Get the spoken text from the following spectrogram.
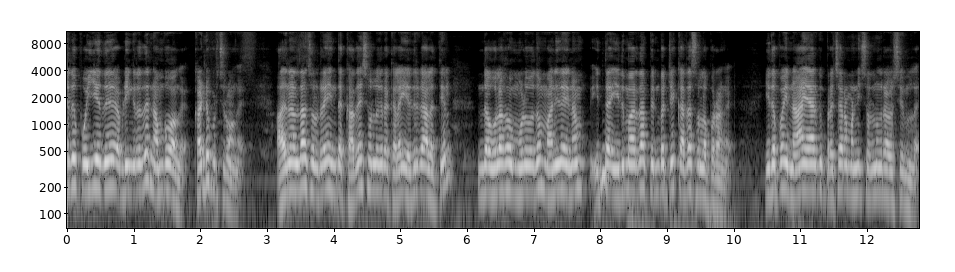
எது பொய் எது அப்படிங்கிறத நம்புவாங்க. கண்டுபிடிச்சிருவாங்க. அதனால தான் சொல்கிறேன் இந்த கதை சொல்லுகிற கலை எதிர்காலத்தில் இந்த உலகம் முழுவதும் மனித இனம் இந்த இது மாதிரி தான் பின்பற்றி கதை சொல்ல போகிறாங்க இதை போய் நான் யாருக்கும் பிரச்சாரம் பண்ணி சொல்லணுங்கிற அவசியம் இல்லை.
